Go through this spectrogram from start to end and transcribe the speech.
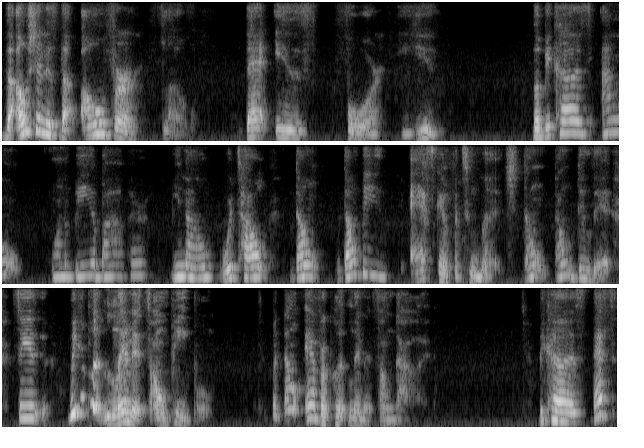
The ocean is the overflow. That is for you. But because I don't want to be a bother, you know, we're taught don't don't be asking for too much. Don't don't do that. See, we can put limits on people, but don't ever put limits on God. Because that's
